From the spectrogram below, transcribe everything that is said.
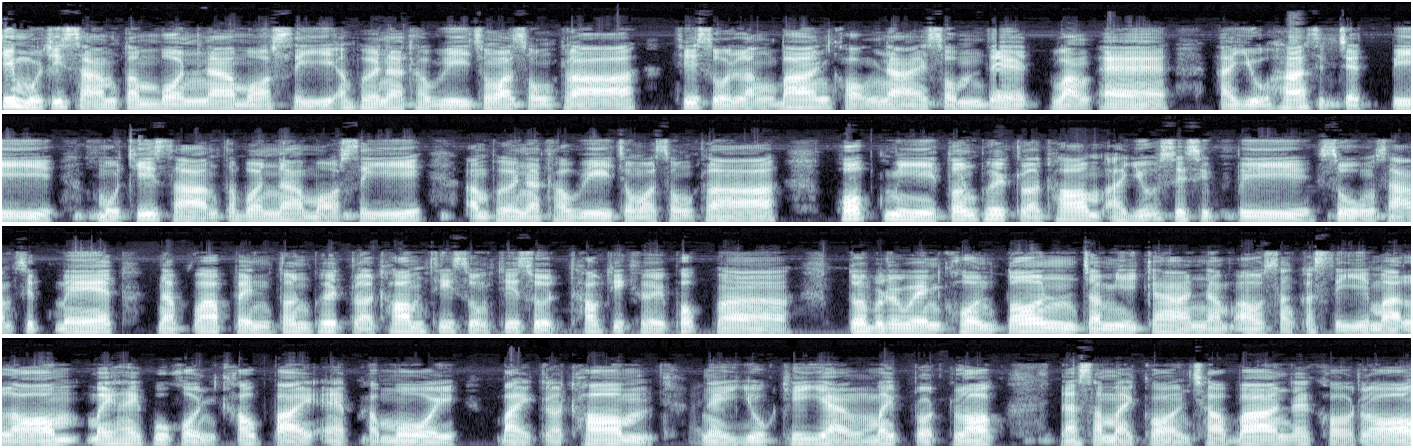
ที่หมู่ที่ 3 ตำบลนาหมอศรีอำเภอนาทวี จังหวัดสงขลา ที่สวนหลังบ้านของนายสมเด็จ หวังแอ อายุ 57 ปี หมู่ที่ 3 ตำบลนาหมอศรีอำเภอนาทวี จังหวัดสงขลา พบมีต้นพืชกระท่อมอายุ 40 ปี สูง 30 เมตร นับว่าเป็นต้นพืชกระท่อมที่สูงที่สุดเท่าที่เคยพบมา โดยบริเวณโคนต้นจะมีการนำเอาสังกะสีมาล้อม ไม่ให้ผู้คนเข้าไปแอบขโมย ใบกระท่อม ในยุคที่ยังไม่ปลดล็อก และสมัยก่อนชาวบ้านได้ขอร้อง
